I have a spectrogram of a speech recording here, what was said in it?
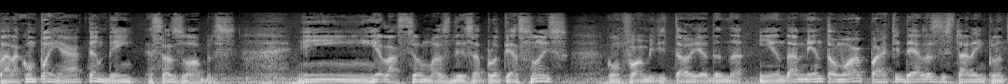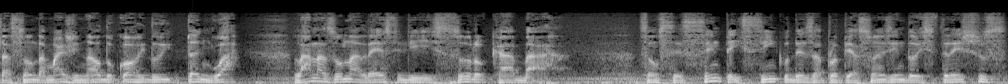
para acompanhar também essas obras. Em relação às desapropriações, conforme edital em andamento, a maior parte delas está na implantação da marginal do Corre do Itanguá, lá na zona leste de Sorocaba. São 65 desapropriações em dois trechos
